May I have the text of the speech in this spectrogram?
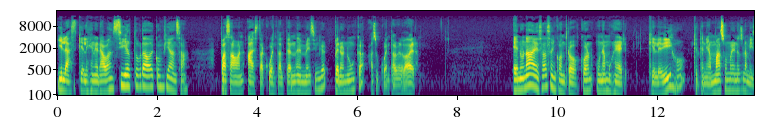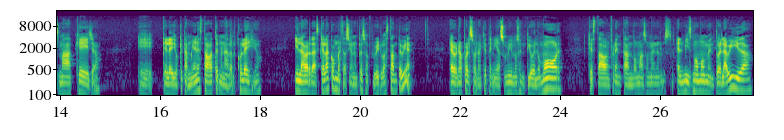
y las que le generaban cierto grado de confianza pasaban a esta cuenta alterna de Messenger, pero nunca a su cuenta verdadera. En una de esas se encontró con una mujer que le dijo que tenía más o menos la misma edad que ella, eh, que le dijo que también estaba terminando el colegio, y la verdad es que la conversación empezó a fluir bastante bien. Era una persona que tenía su mismo sentido del humor, que estaba enfrentando más o menos el mismo momento de la vida,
